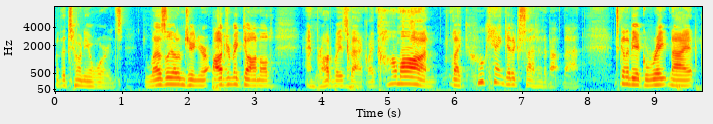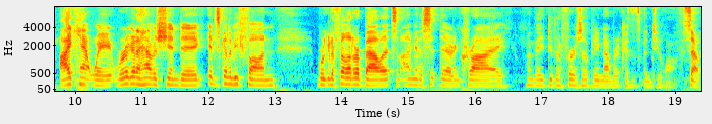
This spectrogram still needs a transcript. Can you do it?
with the Tony Awards. Leslie Odom Jr., Audra McDonald, and Broadway's back. Like, come on. Like, who can't get excited about that? It's going to be a great night. I can't wait. We're going to have a shindig. It's going to be fun. We're going to fill out our ballots, and I'm going to sit there and cry when they do their first opening number because it's been too long. So,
